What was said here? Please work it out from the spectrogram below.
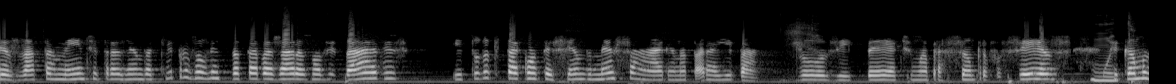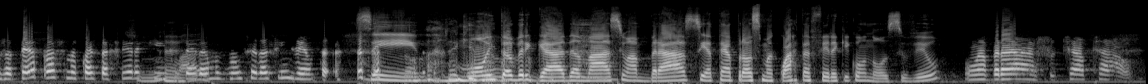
Exatamente, trazendo aqui para os ouvintes da Tabajara as novidades e tudo o que está acontecendo nessa área na Paraíba. Josi, Beth, um abração para vocês. Muito. Ficamos até a próxima quarta-feira, que é. esperamos não ser cinzenta. Sim, muito não. obrigada, Márcia. Um abraço e até a próxima quarta-feira aqui conosco, viu? Um abraço, tchau, tchau.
